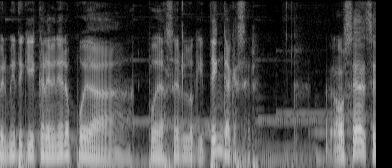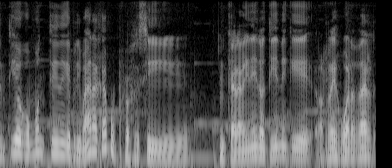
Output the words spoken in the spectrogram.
permite que Carabineros pueda, pueda hacer lo que tenga que hacer. O sea, el sentido común tiene que primar acá, pues, profe. Si un carabinero tiene que resguardar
